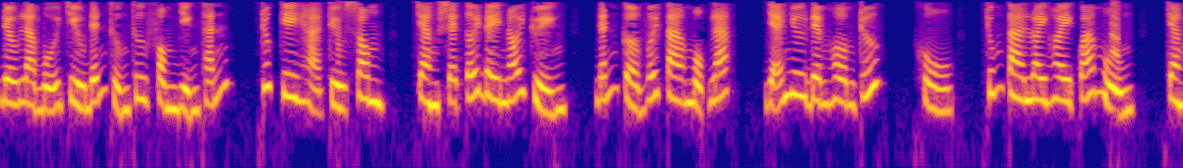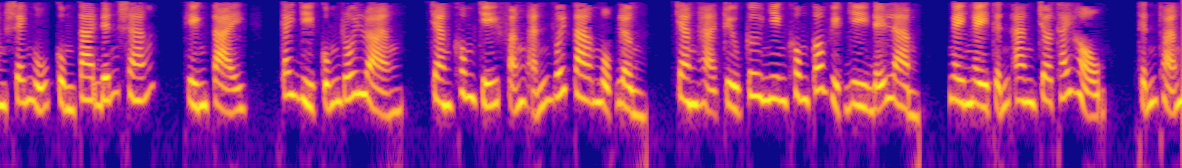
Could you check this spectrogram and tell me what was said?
đều là buổi chiều đến thượng thư phòng diện thánh, trước khi hạ triều xong, chàng sẽ tới đây nói chuyện, đánh cờ với ta một lát, giả như đêm hôm trước, khụ, chúng ta loay hoay quá muộn, chàng sẽ ngủ cùng ta đến sáng, hiện tại, cái gì cũng rối loạn, chàng không chỉ phản ảnh với ta một lần, chàng hạ triều cư nhiên không có việc gì để làm, ngày ngày thỉnh an cho Thái Hậu, thỉnh thoảng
